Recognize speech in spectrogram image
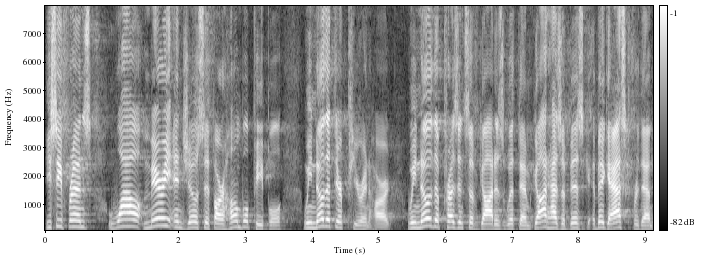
You see, friends, while Mary and Joseph are humble people, we know that they're pure in heart. We know the presence of God is with them. God has a big, a big ask for them,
